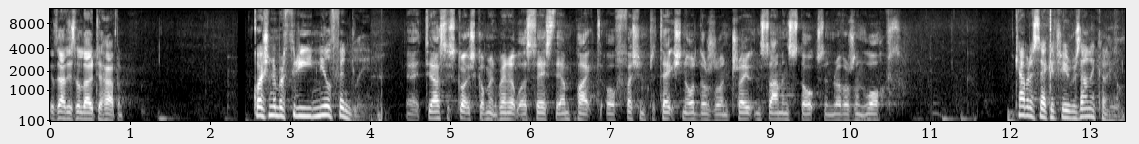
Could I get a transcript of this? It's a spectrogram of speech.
if that is allowed to happen. Question number three, Neil Findlay. Uh, to ask the Scottish Government when it will assess the impact of fishing protection orders on trout and salmon stocks in rivers and lochs. Cabinet Secretary Rosanna Cunningham.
